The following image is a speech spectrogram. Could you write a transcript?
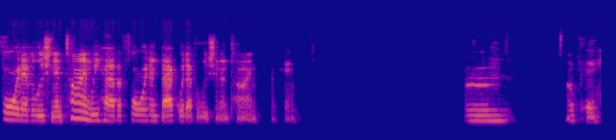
forward evolution in time, we have a forward and backward evolution in time. Okay. Um, okay.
